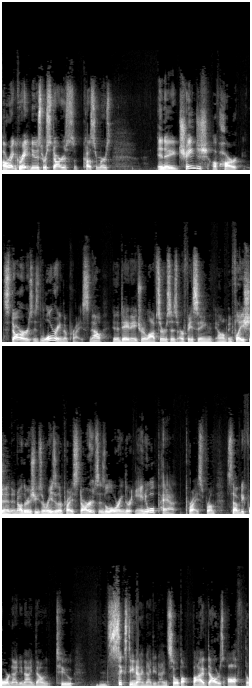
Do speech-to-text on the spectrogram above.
All right, great news for Starz customers. In a change of heart, Starz is lowering the price. Now, in a day and age where a lot of services are facing um, inflation and other issues and raising their price, Starz is lowering their annual price from $74.99 down to $69.99, so about five dollars off the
